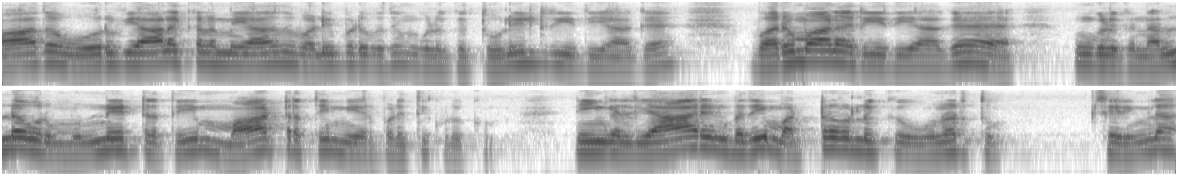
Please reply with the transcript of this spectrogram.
மாதம் ஒரு வியாழக்கிழமையாவது வழிபடுவது உங்களுக்கு தொழில் ரீதியாக வருமான ரீதியாக உங்களுக்கு நல்ல ஒரு முன்னேற்றத்தையும் மாற்றத்தையும் ஏற்படுத்தி கொடுக்கும். நீங்கள் யார் என்பதை மற்றவர்களுக்கு உணர்த்தும். சரிங்களா?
